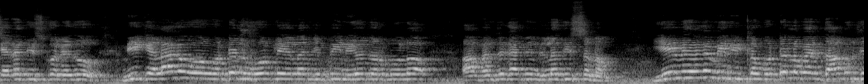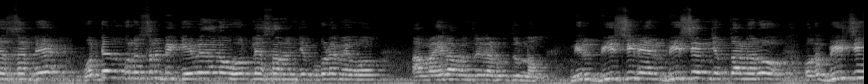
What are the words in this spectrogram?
చర్య తీసుకోలేదు. మీకు ఎలాగ ఒడ్డెలు ఓట్లు వేయాలని చెప్పి ఈ నియోజకవర్గంలో ఆ మంత్రి గారిని నిలదీస్తున్నాం. ఏ విధంగా మీరు ఇట్లా ఒడ్డెల పైన దాడులు చేస్తుంటే ఒడ్డెల కులస్తులు మీకు ఏ విధంగా ఓట్లు వేస్తారని చెప్పి కూడా మేము ఆ మహిళా మంత్రిని అడుగుతున్నాం. మీరు బీసీ నేను బీసీ అని చెప్తున్నారు ఒక బీసీ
